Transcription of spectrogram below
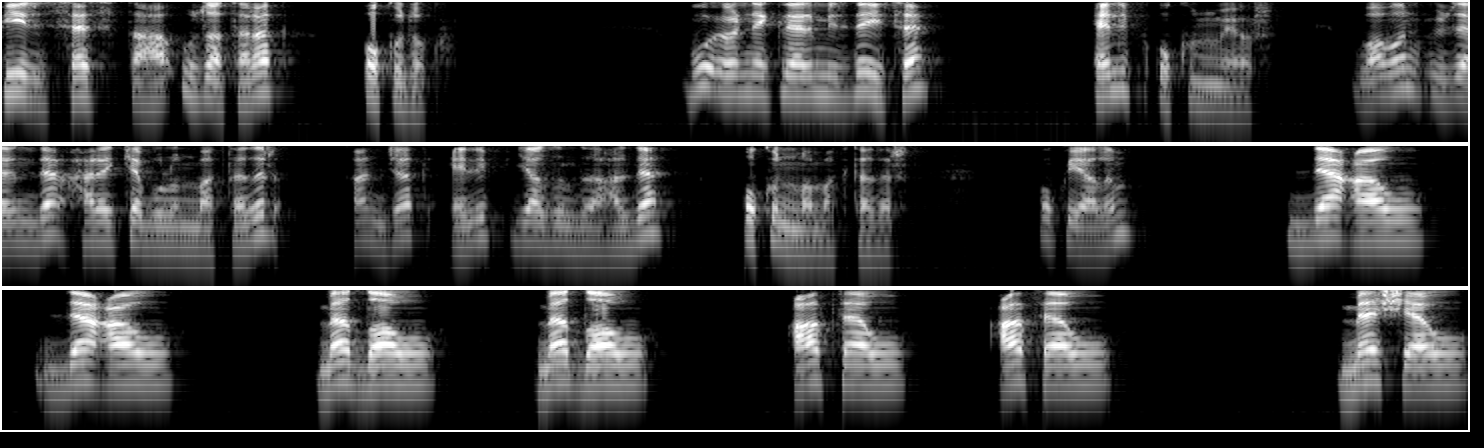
bir ses daha uzatarak okuduk. Bu örneklerimizde ise elif okunmuyor. Vav'ın üzerinde hareke bulunmaktadır. Ancak elif yazıldığı halde okunmamaktadır. Okuyalım. Da'av, da'av, medav, medav, afev, afev, meşev,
